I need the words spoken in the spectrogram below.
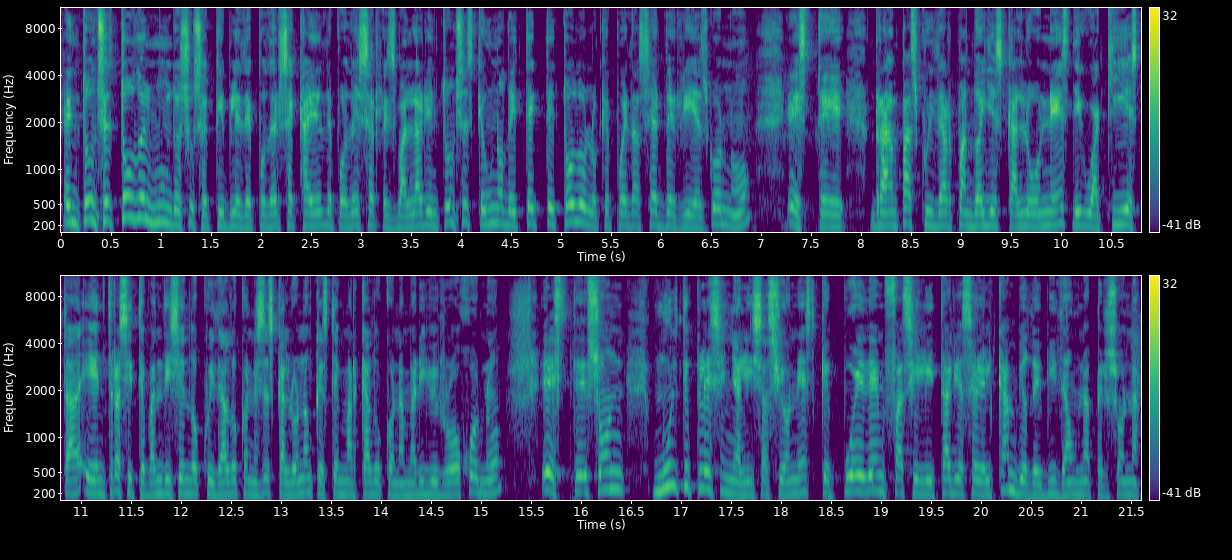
Entonces, todo el mundo es susceptible de poderse caer, de poderse resbalar. Entonces, que uno detecte todo lo que pueda ser de riesgo, ¿no? Este, rampas, cuidar cuando hay escalones. Digo, aquí está, entras y te van diciendo cuidado con ese escalón, aunque esté marcado con amarillo y rojo, ¿no? Este, son múltiples señalizaciones que pueden facilitar y hacer el cambio de vida a una persona.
